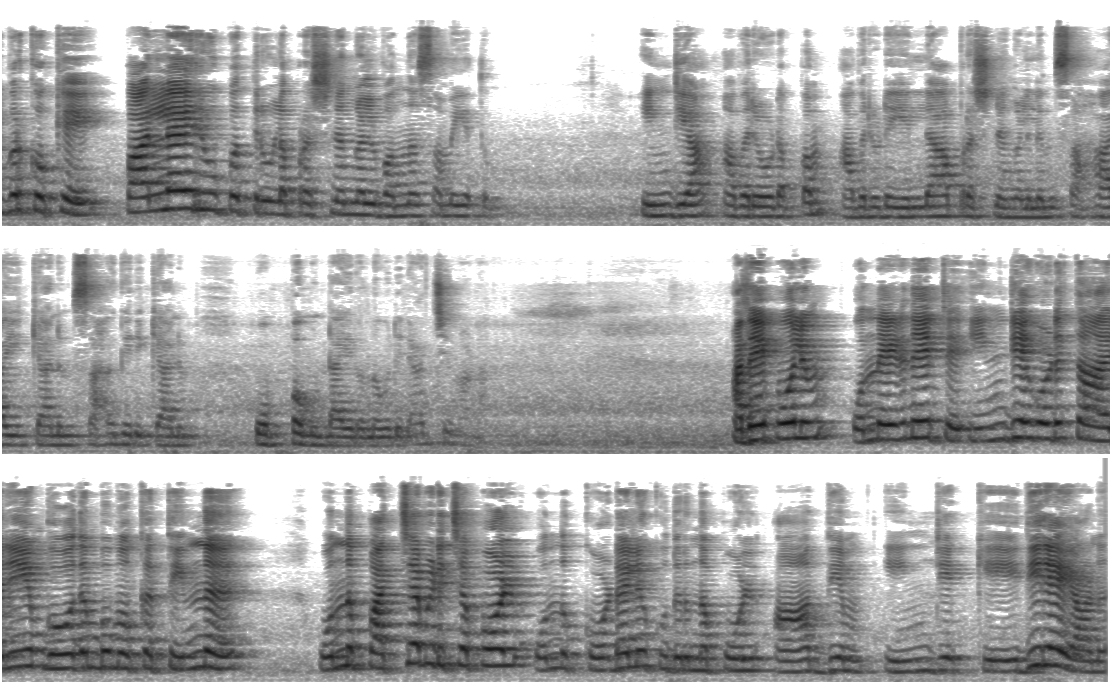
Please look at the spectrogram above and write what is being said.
ഇവർക്കൊക്കെ പല രൂപത്തിലുള്ള പ്രശ്നങ്ങൾ വന്ന സമയത്തും ഇന്ത്യ അവരോടൊപ്പം അവരുടെ എല്ലാ പ്രശ്നങ്ങളിലും സഹായിക്കാനും സഹകരിക്കാനും ഒപ്പമുണ്ടായിരുന്ന ഒരു രാജ്യമാണ്. അതേപോലും ഒന്ന് എഴുന്നേറ്റ് ഇന്ത്യ കൊടുത്ത അരിയും ഗോതമ്പും ഒക്കെ തിന്ന് ഒന്ന് പച്ച പിടിച്ചപ്പോൾ ഒന്ന് കൊടൽ കുതിർന്നപ്പോൾ ആദ്യം ഇന്ത്യക്കെതിരെയാണ്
